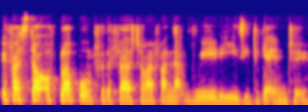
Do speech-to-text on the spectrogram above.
if I start off Bloodborne for the first time, I find that really easy to get into.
